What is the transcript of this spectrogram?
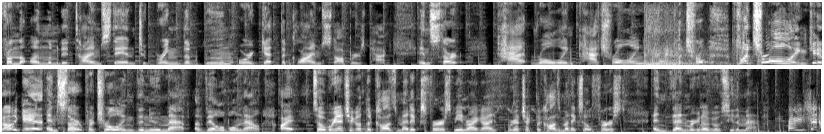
from the unlimited time stand to bring the boom or get the climb stoppers pack and start pat rolling, patch rolling, patrol, patrolling. Can I get and start patrolling the new map available now? All right, so we're gonna check out the cosmetics first. Me and RyGuy, we're gonna check the cosmetics out first, and then we're gonna go see the map. Bro, you said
